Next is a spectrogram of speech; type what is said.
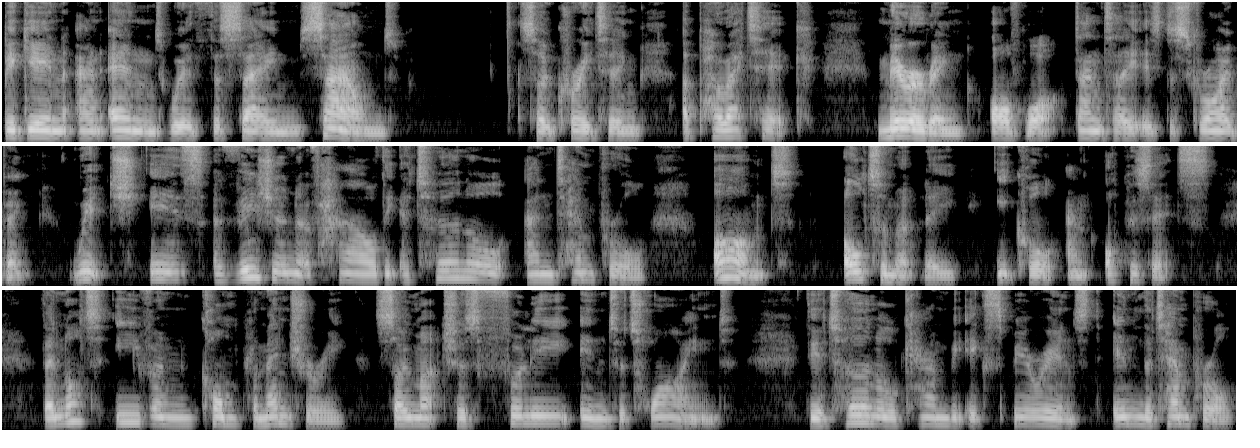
begin and end with the same sound, so creating a poetic mirroring of what Dante is describing which is a vision of how the eternal and temporal aren't ultimately equal and opposites. They're not even complementary so much as fully intertwined. The eternal can be experienced in the temporal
